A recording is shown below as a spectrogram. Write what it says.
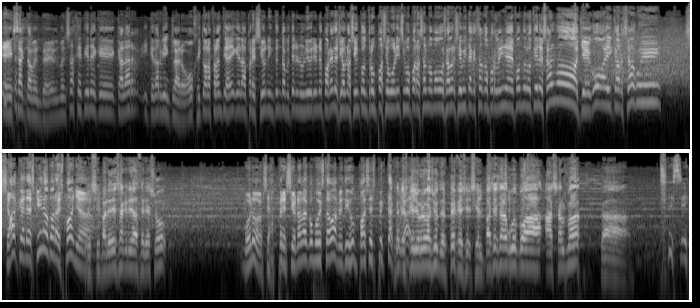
Exactamente, el mensaje tiene que calar y quedar bien claro. Ojito a la Francia, eh, que la presión intenta meter en un libre en paredes y aún así encontró un pase buenísimo para Salma. Vamos a ver si evita que salga por la línea de fondo. Lo tiene Salma, llegó ahí Karshawi. Saque de esquina para España. Si Paredes ha querido hacer eso, Bueno, o sea, presionada como estaba, ha metido un pase espectacular. es que yo creo que ha sido un despeje. Si, si el pase es al hueco a, a Salma, o sea, Sí, sí.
